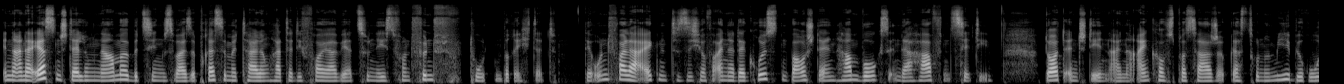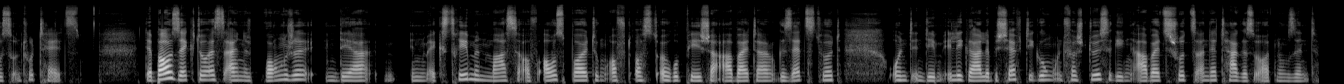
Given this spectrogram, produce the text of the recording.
In einer ersten Stellungnahme bzw. Pressemitteilung hatte die Feuerwehr zunächst von fünf Toten berichtet. Der Unfall ereignete sich auf einer der größten Baustellen Hamburgs in der Hafen City. Dort entstehen eine Einkaufspassage, Gastronomie, Büros und Hotels. Der Bausektor ist eine Branche, in der in extremem Maße auf Ausbeutung oft osteuropäischer Arbeiter gesetzt wird und in dem illegale Beschäftigung und Verstöße gegen Arbeitsschutz an der Tagesordnung sind.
